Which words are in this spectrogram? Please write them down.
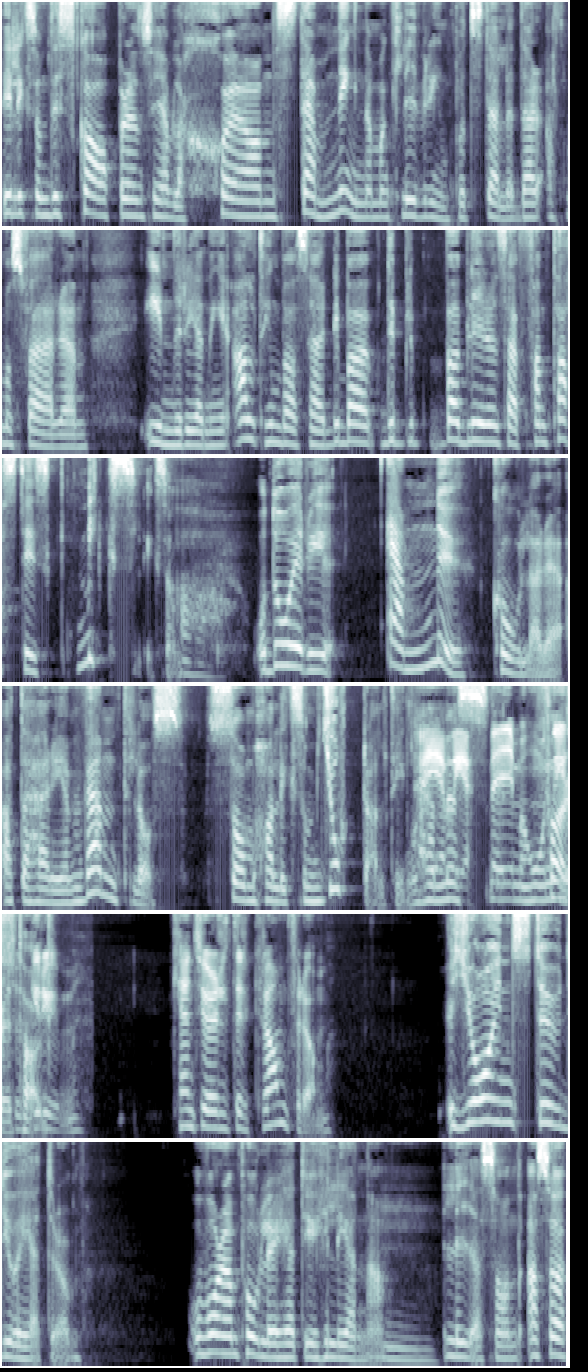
Det, är liksom, det skapar en så jävla skön stämning när man kliver in på ett ställe där atmosfären, inredningen, allting bara så här, det, bara, det blir- bara blir en så fantastisk mix. Liksom. Ah. Och då är det ju ännu coolare att det här är en vän till oss som har liksom gjort allting. Och Nej, jag vet, nej, men hon företag. är så grym. Kan inte göra lite reklam för dem? Join Studio heter de. Och vår polare heter ju Helena Mm. Eliasson. Alltså,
